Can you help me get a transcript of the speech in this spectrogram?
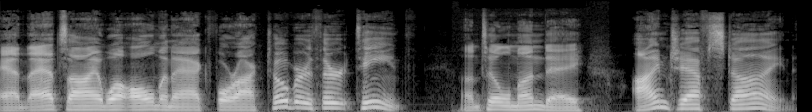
And that's Iowa Almanac for October 13th. Until Monday, I'm Jeff Stein.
